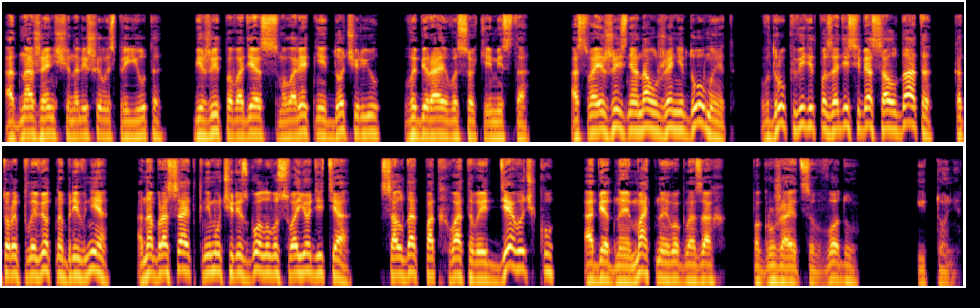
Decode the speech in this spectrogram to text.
Одна женщина лишилась приюта, бежит по воде с малолетней дочерью, выбирая высокие места. О своей жизни она уже не думает. Вдруг видит позади себя солдата, который плывет на бревне. Она бросает к нему через голову свое дитя. Солдат подхватывает девочку, а бедная мать на его глазах погружается в воду и тонет.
